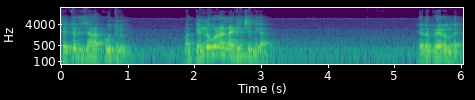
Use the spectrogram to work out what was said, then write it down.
శత్రుఘ్న కూతురు. మన తెల్లు కూడా నటించిందిగా. ఏదో పేరుంది.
